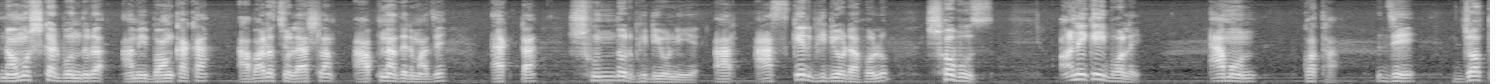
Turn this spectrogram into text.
নমস্কার বন্ধুরা, আমি বঙ্কাকা আবারও চলে আসলাম আপনাদের মাঝে একটা সুন্দর ভিডিও নিয়ে। আর আজকের ভিডিওটা হলো সবুজ। অনেকেই বলে এমন কথা যে, যত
